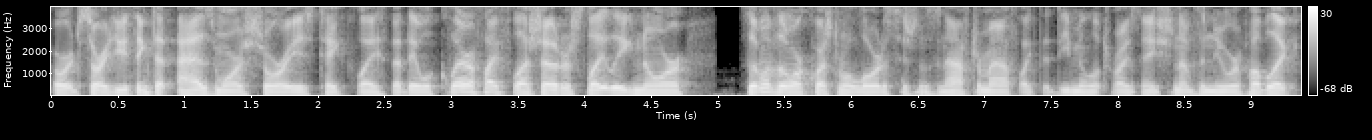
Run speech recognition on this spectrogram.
or sorry, do you think that as more stories take place, that they will clarify, flesh out, or slightly ignore some of the more questionable lore decisions in aftermath, like the demilitarization of the New Republic?"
